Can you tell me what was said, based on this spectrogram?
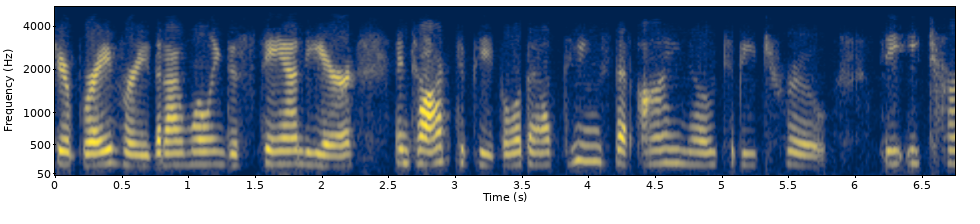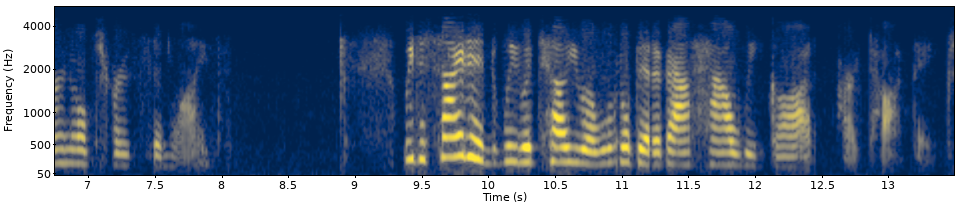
sheer bravery that I'm willing to stand here and talk to people about things that I know to be true, the eternal truths in life. We decided we would tell you a little bit about how we got our topics.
